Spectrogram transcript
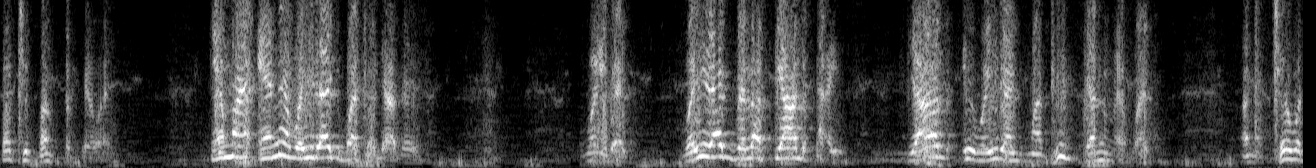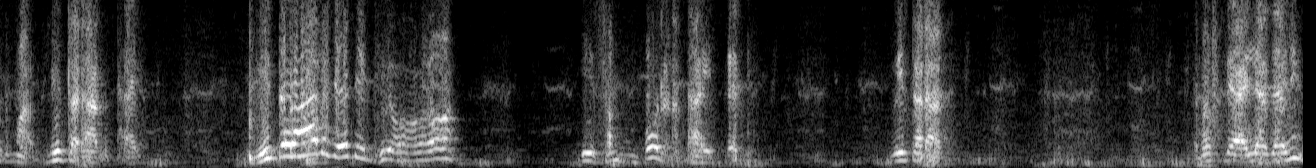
પછી ભક્ત કહેવાય. એમાં એને વૈરાગ પાછો જાગે. વૈરાગ. વૈરાગ પેલા ત્યાગ થાય. ત્યાગ એ વૈરાગમાંથી જન્મે હોય. અને છેવટમાં વિતરાગ થાય. વિતરાગ જેથી થયો એ સંપૂર્ણ થાય તેથી વિતરાગ. રસ્તે હાલ્યા જાય ને?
